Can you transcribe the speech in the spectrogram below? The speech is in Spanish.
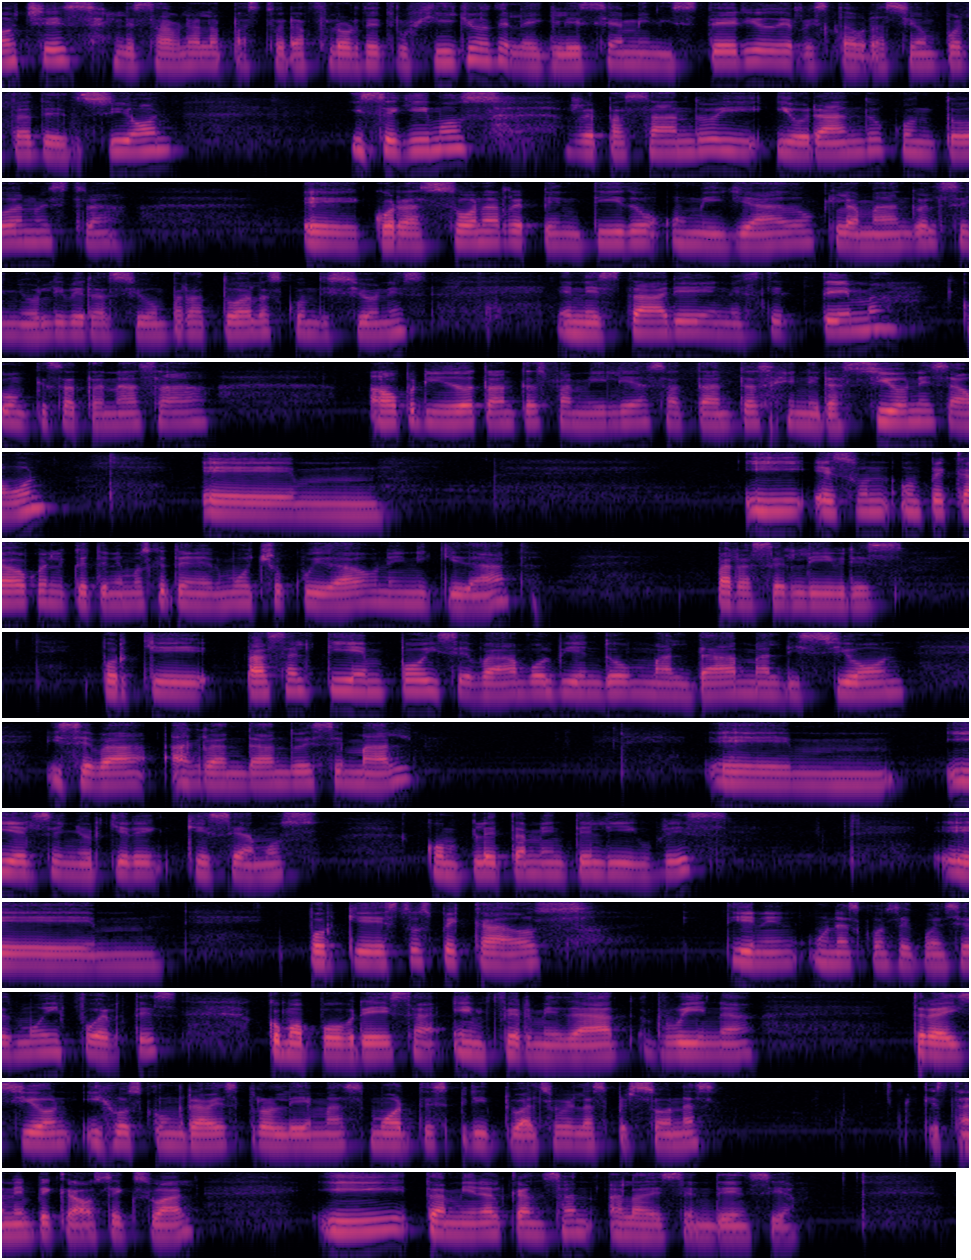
Noches, les habla la pastora Flor de Trujillo de la Iglesia Ministerio de Restauración Puertas de Sion y seguimos repasando y, orando con toda nuestra eh, corazón arrepentido, humillado, clamando al Señor liberación para todas las condiciones en esta área y en este tema con que Satanás ha, oprimido a tantas familias, a tantas generaciones aún. Em, y es un, pecado con el que tenemos que tener mucho cuidado, una iniquidad, para ser libres. Porque pasa el tiempo y se va volviendo maldad, maldición, y se va agrandando ese mal. Em, y el Señor quiere que seamos completamente libres, em, porque estos pecados tienen unas consecuencias muy fuertes como pobreza, enfermedad, ruina, traición, hijos con graves problemas, muerte espiritual sobre las personas que están en pecado sexual y también alcanzan a la descendencia.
